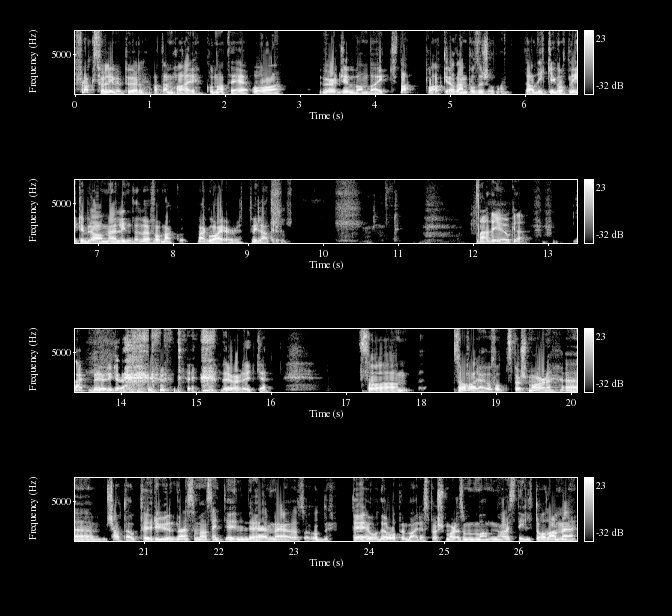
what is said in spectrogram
Flaks for Liverpool at de har Konaté og Virgil van Dijk da, på akkurat de posisjonene. Det hadde ikke gått like bra med Lindeløf og Maguire, vil jeg tro. Nei, det gjør jo ikke det. Nei, det gjør ikke det. det, det gjør det ikke. Så så har jeg jo fått spørsmål. Uh, Shout-out til Rune, som har sendt inn det her. Med, altså, og det er jo det åpenbare spørsmålet som mange har stilt òg, med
